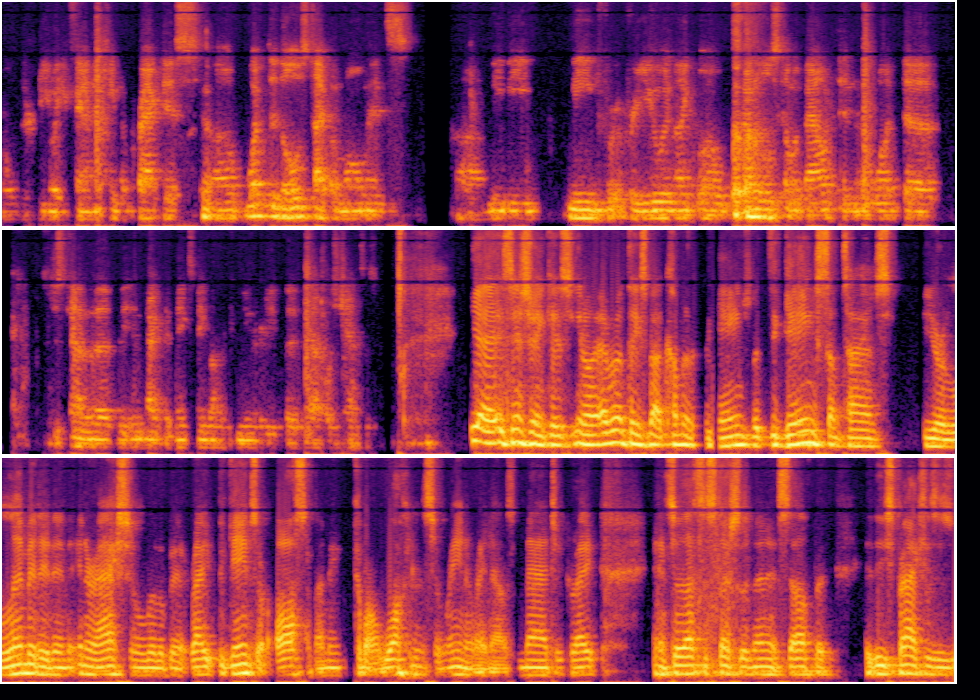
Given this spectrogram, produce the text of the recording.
older BYU fan that came to practice. Uh, what do those type of moments uh, maybe mean for, for you? And like, well, how do those come about? And what uh, just kind of the, the impact it makes maybe on the community, the Nationals chances? Yeah, it's interesting because you know everyone thinks about coming to the games, but the games sometimes you're limited in interaction a little bit, right? The games are awesome. I mean, come on, walking in this arena right now is magic, right? And so that's a special event itself. But these practices,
